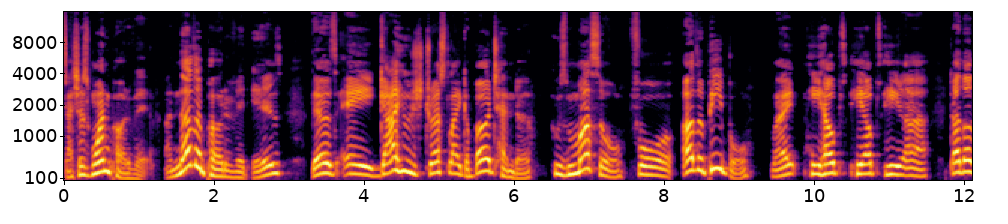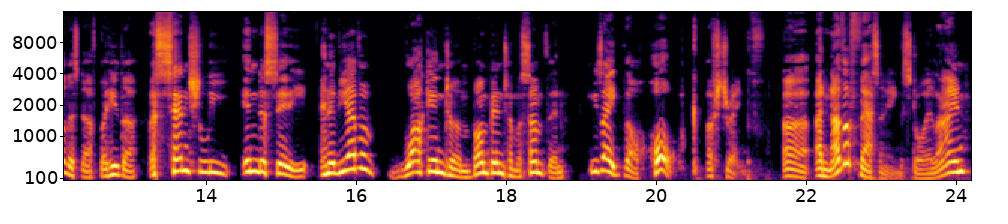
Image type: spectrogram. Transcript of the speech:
That's just one part of it. Another part of it is there's a guy who's dressed like a bartender who's muscle for other people, right? He helps he helps he uh does other stuff, but he's uh, essentially in the city. And if you ever walk into him, bump into him or something, He's like the Hulk of strength. Uh, another fascinating storyline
